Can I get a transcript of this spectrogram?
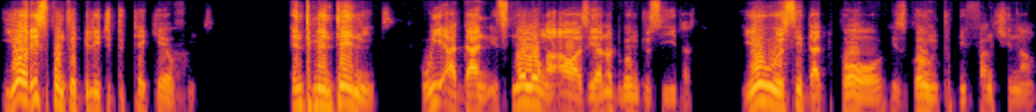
your responsibility to take care of it and to maintain it we are done. It's no longer ours. We are not going to see it. You will see that ball is going to be functional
